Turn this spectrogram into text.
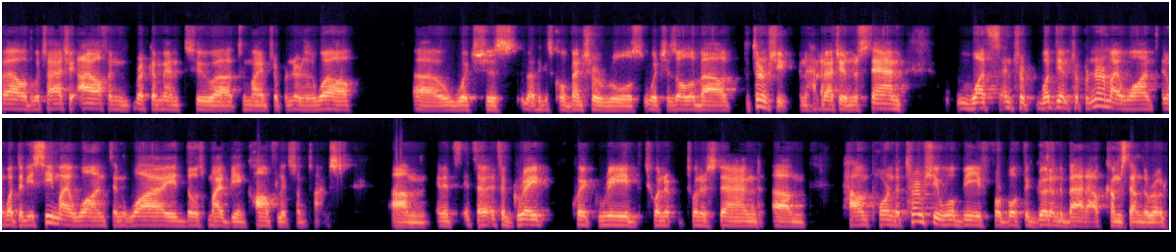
Feld, which I actually I often recommend to uh, to my entrepreneurs as well, uh, which is I think it's called Venture Rules, which is all about the term sheet and how to actually understand what's entre- what the entrepreneur might want and what the VC might want and why those might be in conflict sometimes. Um, and it's it's a it's a great quick read to to understand um, how important the term sheet will be for both the good and the bad outcomes down the road.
